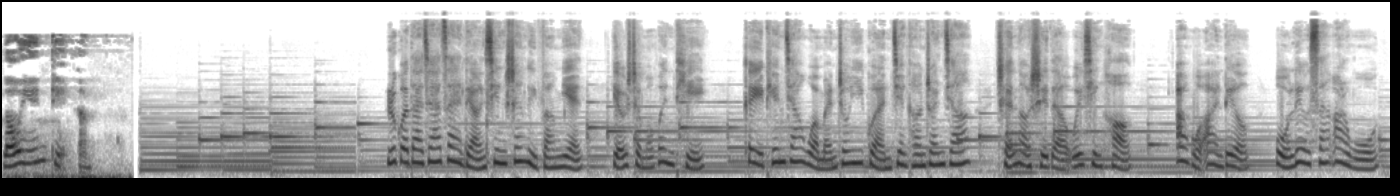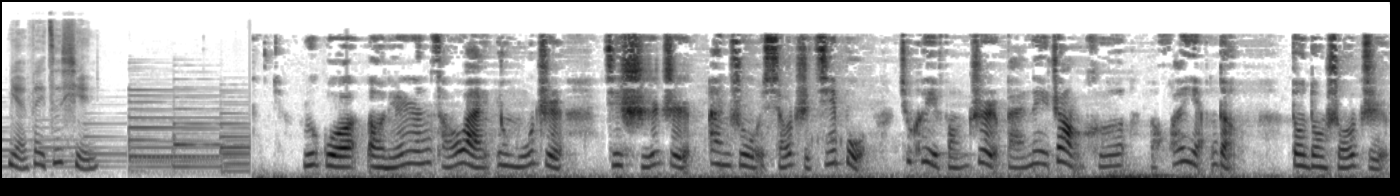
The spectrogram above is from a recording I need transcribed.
老眼点。如果大家在良性生理方面有什么问题，可以添加我们中医馆健康专家。陈老师的微信号：二五二六五六三二五，免费咨询。如果老年人早晚用拇指及食指按住小指基部，就可以防治白内障和老花眼等。动动手指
